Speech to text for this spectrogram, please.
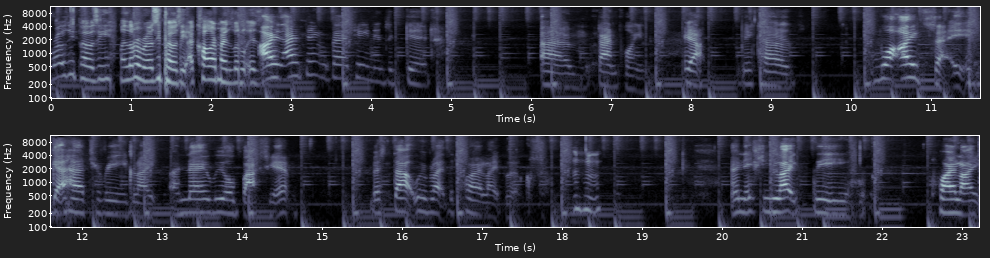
Rosie Posey, my little Rosie Posey. I call her my little Izzy. I, I think 13 is a good um, standpoint yeah, because what I'd say is get her to read, like, I know we all bash it, but start with, like, the Twilight books. hmm And if you like the Twilight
